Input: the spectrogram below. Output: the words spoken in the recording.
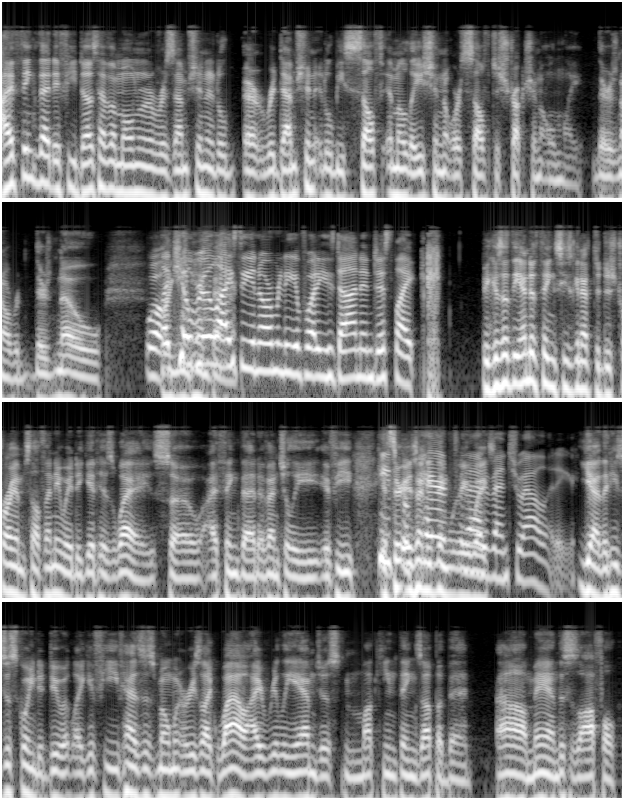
I think that if he does have a moment of redemption, it'll uh, redemption. It'll be self-immolation or self-destruction only. There's no. There's no Well, like he'll realize back. the enormity of what he's done and just like because at the end of things, he's gonna have to destroy himself anyway to get his way. So I think that eventually, if he he's if there is anything for where he that waits, eventuality. yeah, that he's just going to do it. Like if he has this moment where he's like, "Wow, I really am just mucking things up a bit." Oh man, this is awful.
